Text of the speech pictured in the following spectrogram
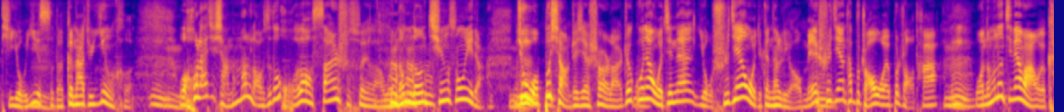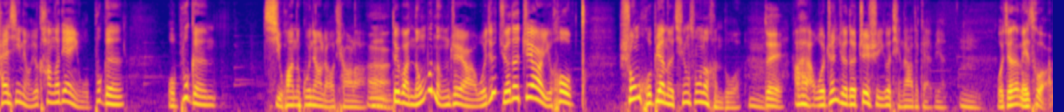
题有意思的，跟她去应和。嗯我后来就想，他妈老子都活到三十岁了，我能不能轻松一点？嗯 就我不想这些事儿了。这姑娘，我今天有时间我就跟她聊，没时间她不找我，我也不找她。嗯我能不能今天晚上我就开心点，我就看个电影，我不跟我不跟喜欢的姑娘聊天了，嗯对吧？能不能这样？我就觉得这样以后生活变得轻松了很多。嗯对哎呀，我真觉得这是一个挺大的改变。嗯，我觉得没错。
